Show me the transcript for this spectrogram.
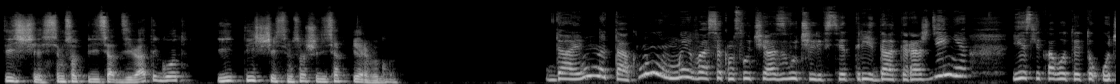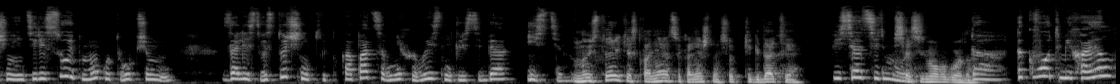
1759 год и 1761 год. Да, именно так. Ну, мы, во всяком случае, озвучили все три даты рождения. Если кого-то это очень интересует, могут, в общем, залезть в источники, покопаться в них и выяснить для себя истину. Но историки склоняются, конечно, все-таки к дате 57 57 -го года. Да. Так вот, Михаил,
